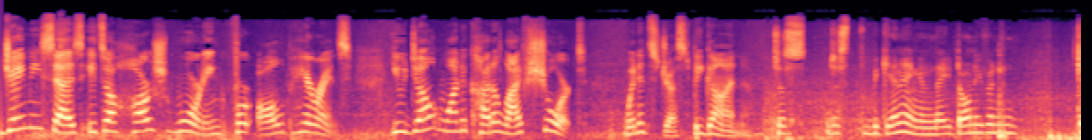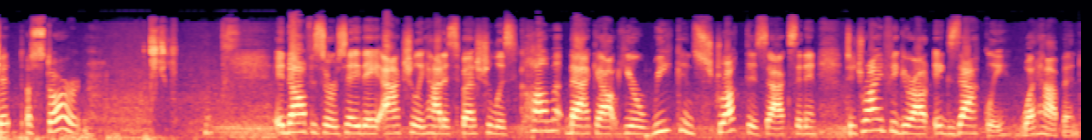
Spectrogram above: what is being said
Jamie says it's a harsh warning for all parents. You don't want to cut a life short when it's just begun. Just just the beginning and they don't even get a start. And officers say they actually had a specialist come back out here, reconstruct this accident to try and figure out exactly what happened.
